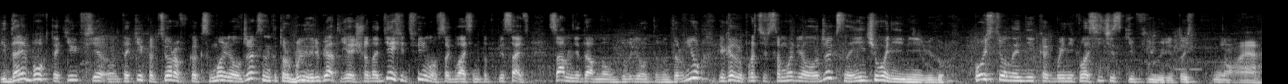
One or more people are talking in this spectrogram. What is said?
И дай бог таких, все, таких актеров, как Самуэл Джексон, который, блин, ребят, я еще на 10 фильмов согласен подписать. Сам недавно он говорил это в интервью, и как бы против Самуэла Джексона я ничего не имею в виду. Пусть он и не как бы не классический Фьюри, то есть, ну, э.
